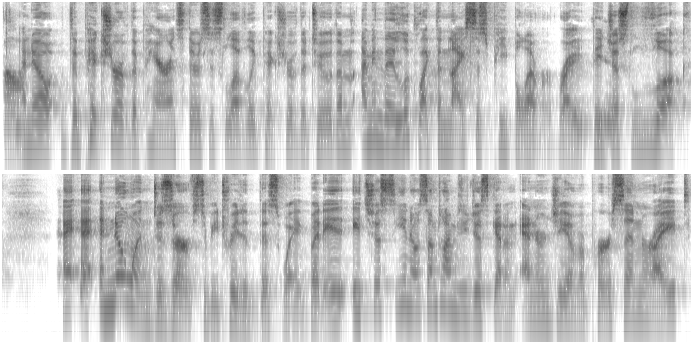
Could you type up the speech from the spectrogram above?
Um, I know the picture of the parents. There's this lovely picture of the two of them. I mean, they look like the nicest people ever, right? They just look, and no one deserves to be treated this way. But it, it's just, you know, sometimes you just get an energy of a person, right?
